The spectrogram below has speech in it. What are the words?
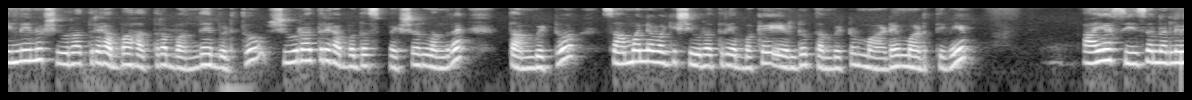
ಇನ್ನೇನು ಶಿವರಾತ್ರಿ ಹಬ್ಬ ಹತ್ತಿರ ಬಂದೇ ಬಿಡ್ತು. ಶಿವರಾತ್ರಿ ಹಬ್ಬದ ಸ್ಪೆಷಲ್ ಅಂದರೆ ತಂಬಿಟ್ಟು. ಸಾಮಾನ್ಯವಾಗಿ ಶಿವರಾತ್ರಿ ಹಬ್ಬಕ್ಕೆ ಎಲ್ಲರೂ ತಂಬಿಟ್ಟು ಮಾಡೇ ಮಾಡ್ತೀವಿ. ಆಯಾ ಸೀಸನಲ್ಲಿ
